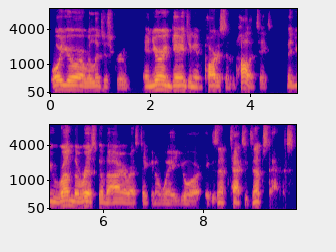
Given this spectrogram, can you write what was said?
or you're a religious group and you're engaging in partisan politics, that you run the risk of the IRS taking away your exempt tax exempt status.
